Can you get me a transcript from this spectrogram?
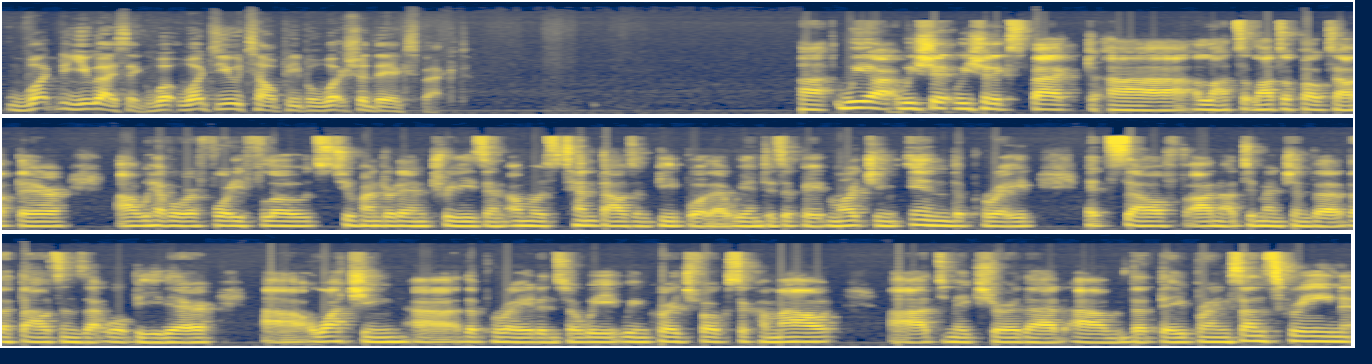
what do you guys think? What, what do you tell people? What should they expect? Uh, we are we should we should expect uh, lots of lots of folks out there. Uh, we have over 40 floats, 200 entries, and almost 10,000 people that we anticipate marching in the parade itself. Uh, not to mention the the thousands that will be there uh, watching uh, the parade. And so we we encourage folks to come out. to make sure that um, that they bring sunscreen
